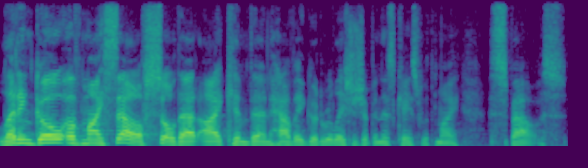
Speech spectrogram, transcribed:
letting go of myself so that I can then have a good relationship, in this case with my spouse.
